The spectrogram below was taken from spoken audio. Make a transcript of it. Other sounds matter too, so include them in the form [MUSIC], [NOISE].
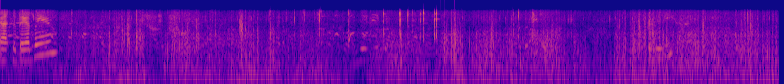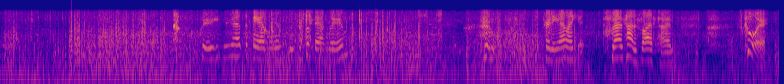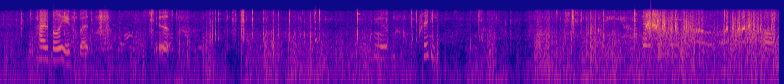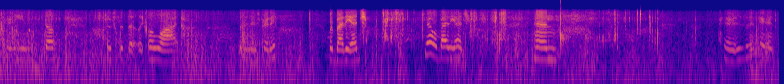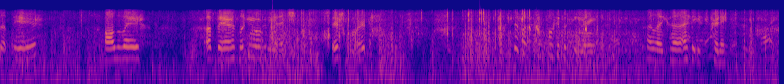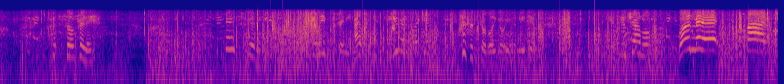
at the Badlands. We're at the Badlands. This is the Badlands. it's [LAUGHS] pretty. I like it. Not as hot as last time. It's cooler. Hard to believe, but yep. Yep. Pretty. Stuff. I've said that like a lot, but it is pretty. We're by the edge. Yeah, we're by the edge. And there's my parents up there, all the way up there, looking over the edge. They're smart. Just look, just look at the scenery. I like that. I think it's pretty. It's so pretty. It's pretty. Really pretty. I like it. Do you guys like it? [LAUGHS] This is totally going on YouTube. YouTube travel. One minute! Bye!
